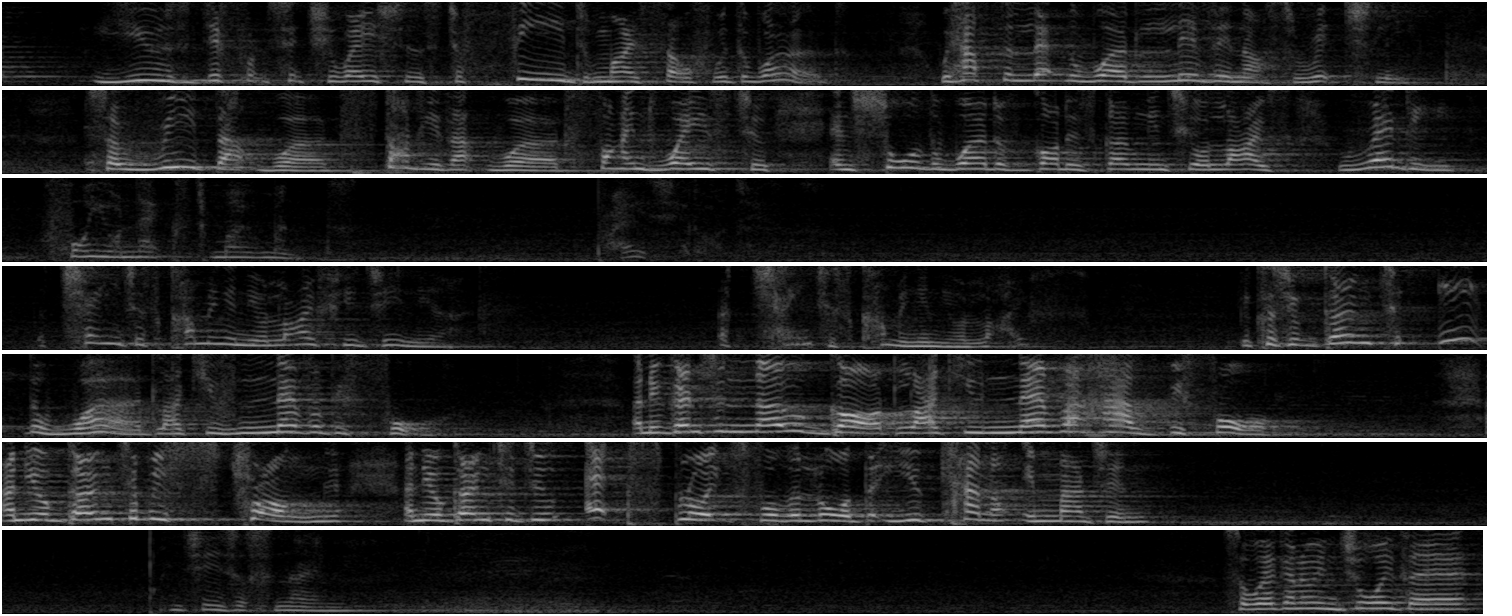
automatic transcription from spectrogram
use different situations to feed myself with the word. We have to let the word live in us richly. So read that word, study that word, find ways to ensure the word of God is going into your lives, ready for your next moment. Change is coming in your life, Eugenia. A change is coming in your life. Because you're going to eat the word like you've never before. And you're going to know God like you never have before. And you're going to be strong and you're going to do exploits for the Lord that you cannot imagine. In Jesus' name. So we're going to enjoy their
